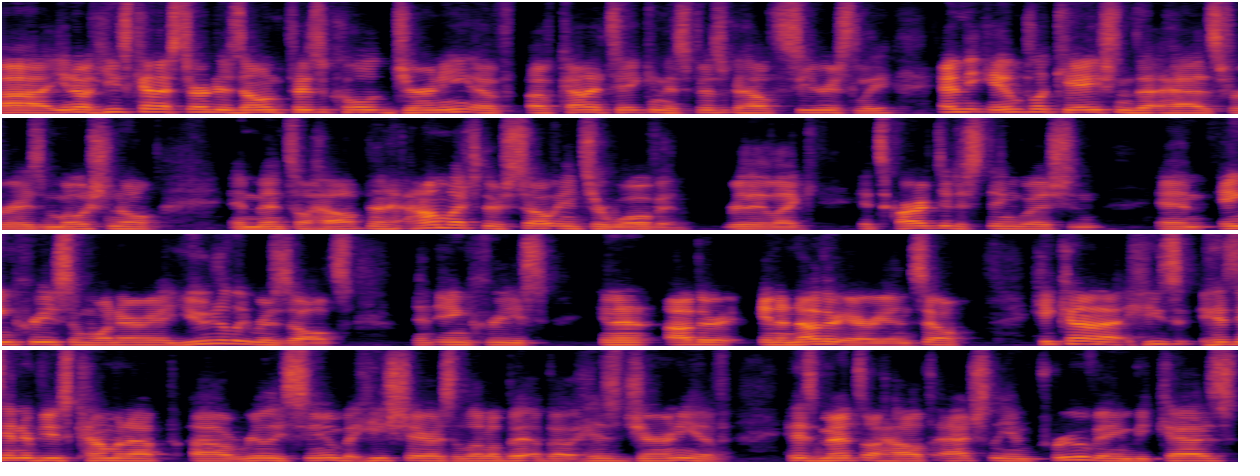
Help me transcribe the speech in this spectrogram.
Uh, you know, he's kind of started his own physical journey of, of kind of taking his physical health seriously and the implications that has for his emotional and mental health and how much they're so interwoven. Really, like it's hard to distinguish and and increase in one area usually results in increase in another in another area. And so he kind of he's his interview's coming up uh, really soon, but he shares a little bit about his journey of his mental health actually improving because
